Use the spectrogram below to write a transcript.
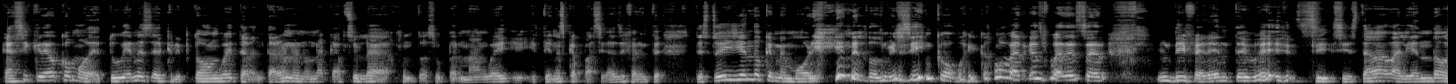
casi creo como de tú vienes del Krypton, güey, te aventaron en una cápsula junto a Superman, güey, y, tienes capacidades diferentes. Te estoy diciendo que me morí en el 2005, güey. ¿Cómo vergas puede ser diferente, güey? Si, si estaba valiendo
